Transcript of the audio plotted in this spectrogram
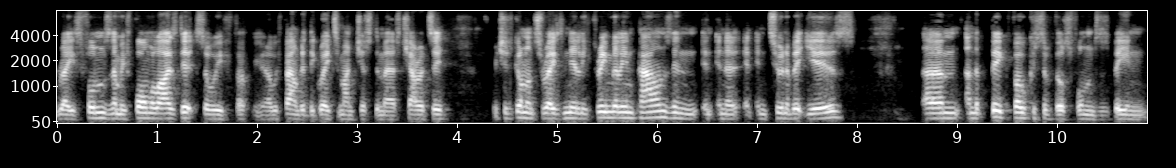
raise funds, and then we formalised it. So we you know we founded the Greater Manchester Mayor's Charity, which has gone on to raise nearly three million pounds in in in, a, in two and a bit years. Um, and the big focus of those funds has been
